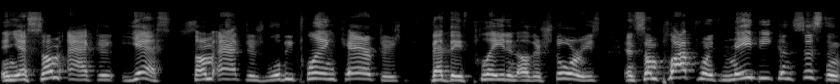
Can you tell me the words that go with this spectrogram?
And yes, some actors, yes, some actors will be playing characters that they've played in other stories, and some plot points may be consistent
